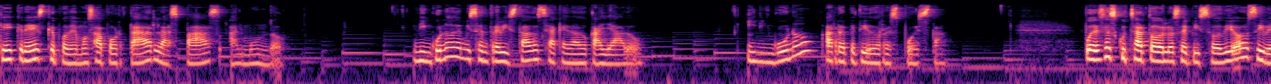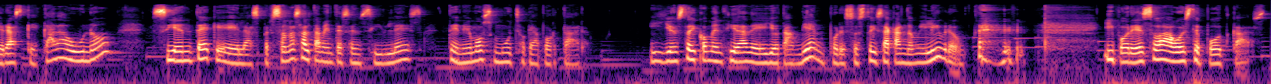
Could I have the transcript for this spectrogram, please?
¿qué crees que podemos aportar las paz al mundo? Ninguno de mis entrevistados se ha quedado callado y ninguno ha repetido respuesta. Puedes escuchar todos los episodios y verás que cada uno siente que las personas altamente sensibles tenemos mucho que aportar. Y yo estoy convencida de ello también, por eso estoy sacando mi libro. y por eso hago este podcast.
